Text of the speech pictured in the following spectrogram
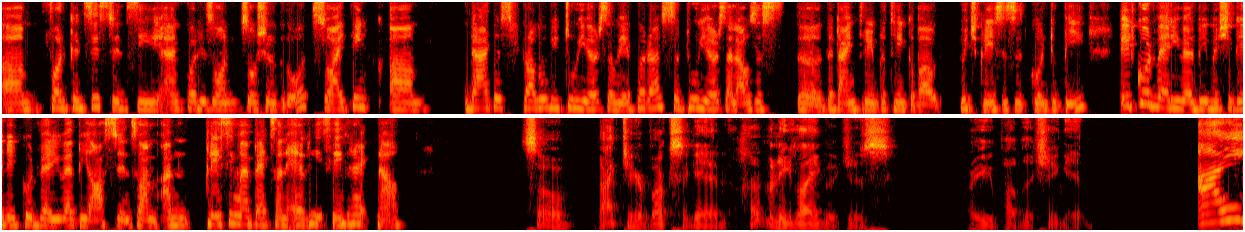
um, for consistency and for his own social growth. So I think um, that is probably two years away for us. So two years allows us the, the time frame to think about which place is it going to be. It could very well be Michigan. It could very well be Austin. So I'm I'm placing my bets on everything right now. So back to your books again. How many languages are you publishing in? I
